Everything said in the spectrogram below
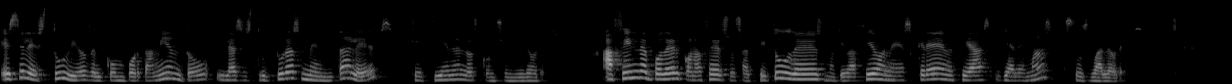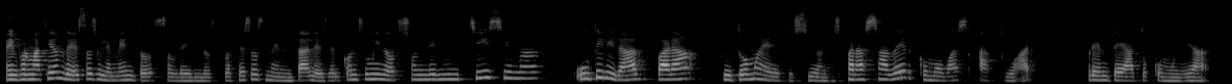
es el estudio del comportamiento y las estructuras mentales que tienen los consumidores, a fin de poder conocer sus actitudes, motivaciones, creencias y además sus valores. La información de estos elementos sobre los procesos mentales del consumidor son de muchísima utilidad para tu toma de decisiones, para saber cómo vas a actuar frente a tu comunidad.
